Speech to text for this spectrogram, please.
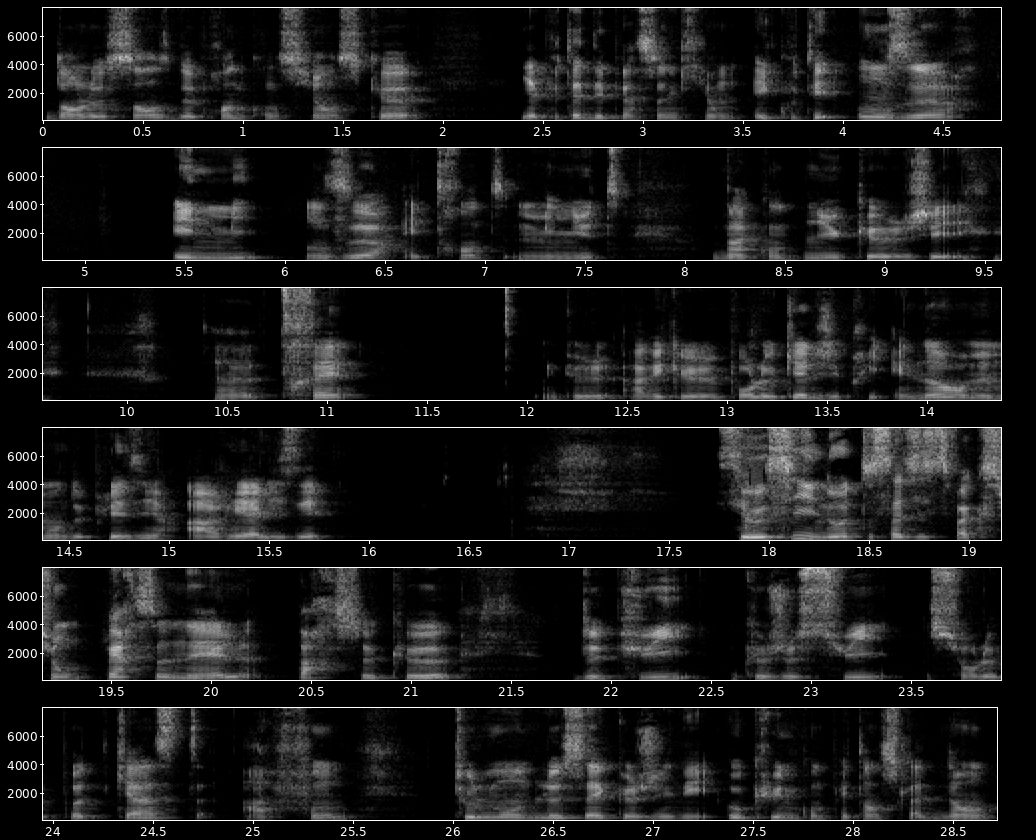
dans le sens de prendre conscience qu'il y a peut-être des personnes qui ont écouté 11h et demie, 11h et 30 minutes d'un contenu que j'ai euh, très que, euh, pour lequel j'ai pris énormément de plaisir à réaliser. C'est aussi une autre satisfaction personnelle parce que depuis que je suis sur le podcast à fond, tout le monde le sait que je n'ai aucune compétence là-dedans,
